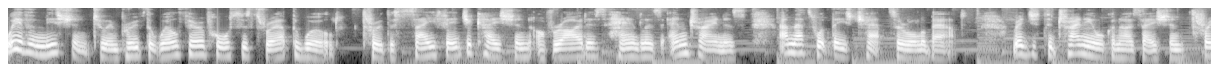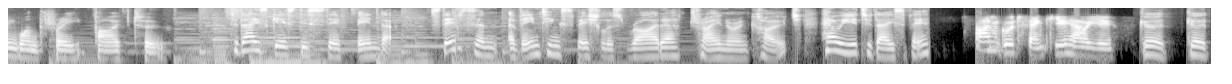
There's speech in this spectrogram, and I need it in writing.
We have a mission to improve the welfare of horses throughout the world through the safe education of riders, handlers, and trainers, and that's what these chats are all about. Registered Training Organisation 31352. Today's guest is Steph Bender. Steph's an eventing specialist rider, trainer, and coach. How are you today, Steph? I'm good, thank you. How are you? Good, good.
